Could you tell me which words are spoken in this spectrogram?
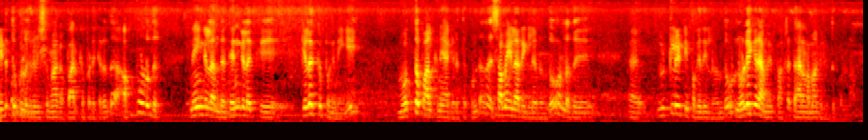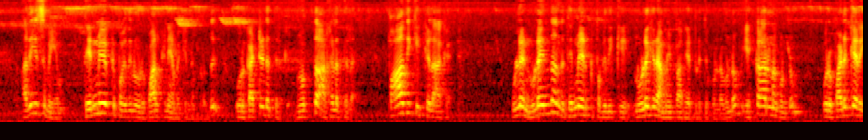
எடுத்துக்கொள்கிற விஷயமாக பார்க்கப்படுகிறது. அப்பொழுது நீங்கள் அந்த தென்கிழக்கு கிழக்கு பகுதியை மொத்த பால்கனியாக எடுத்துக்கொண்டு அந்த சமையல் அறையிலிருந்தோ அல்லது யூட்டிலிட்டி பகுதியிலிருந்தோ நுழைகிற அமைப்பாக தாராளமாக எடுத்துக்கொள்ளலாம். அதே சமயம் தென்மேற்கு பகுதியில் ஒரு பால்கனி அமைக்கின்ற பொழுது ஒரு கட்டிடத்திற்கு மொத்த அகலத்தில் பாதிக்கு கீழாக உள்ளே நுழைந்து அந்த தென்மேற்கு பகுதிக்கு நுழைகிற அமைப்பாக ஏற்படுத்திக் கொள்ள வேண்டும். எக்காரணம் கொண்டும் ஒரு படுக்கரை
